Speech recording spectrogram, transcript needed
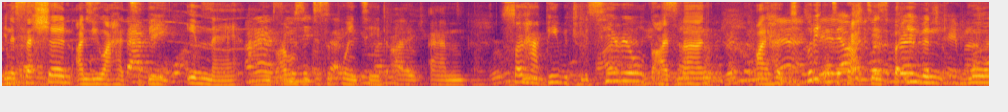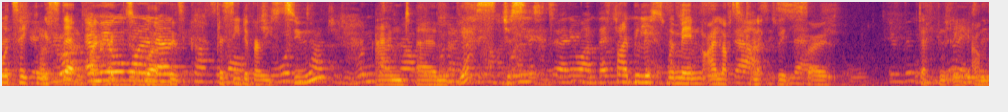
in a session, I knew I had to be in there and I wasn't disappointed. I am so happy with the material that I've learned. I hope to put it into practice, but even more taking a step, I hope to work with Placida very soon. And um, yes, just fabulous women I love to connect with, so definitely I'm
